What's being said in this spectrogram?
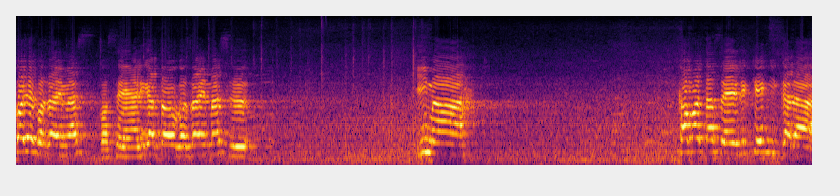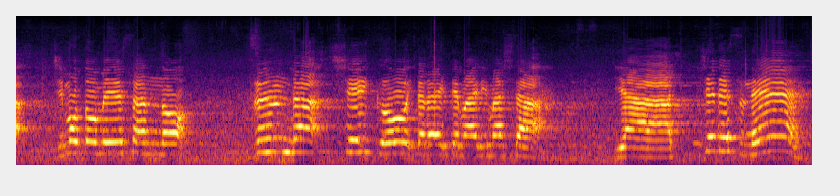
子でございます。ご声援ありがとうございます。今蒲田さゆり県議から地元名産のずんだシェイクをいただいてまいりました。いやーあっちですね。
